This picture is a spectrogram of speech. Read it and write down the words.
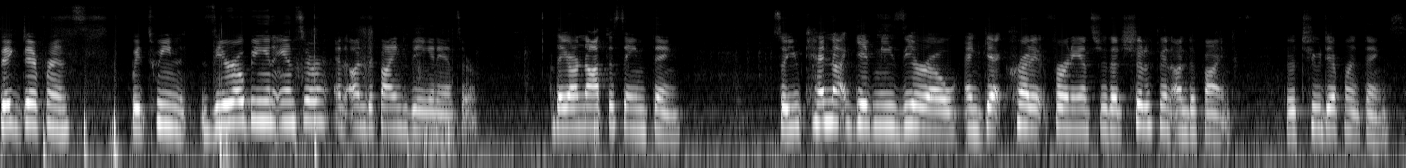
big difference between 0 being an answer and undefined being an answer. They are not the same thing. So you cannot give me 0 and get credit for an answer that should have been undefined. They're two different things.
